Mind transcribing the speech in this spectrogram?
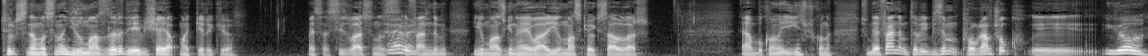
Türk sinemasının Yılmazları diye bir şey yapmak gerekiyor. Mesela siz varsınız evet. efendim Yılmaz Güney var, Yılmaz Köksal var. Yani bu konu ilginç bir konu. Şimdi efendim tabii bizim program çok e, yoğun.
